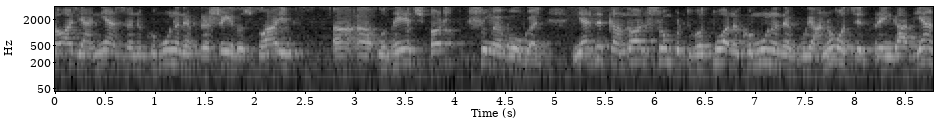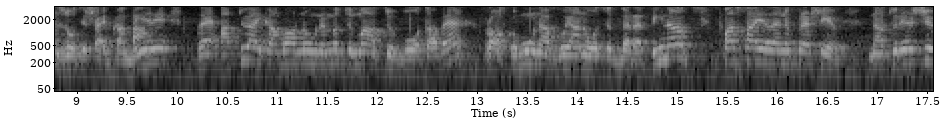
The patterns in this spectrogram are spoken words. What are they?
dalja e njerëzve në komunën e Preshevës ku ai udhëheq është shumë e vogël. Njerëzit kanë dalë shumë për të votuar në komunën e Bujanocit, prej nga vjen zoti Shaip Kamberi, dhe aty ai ka marrë numrin më të madh të votave, pra komuna e Bujanocit dhe rrethina, pastaj edhe në Preshevë. Natyrisht që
